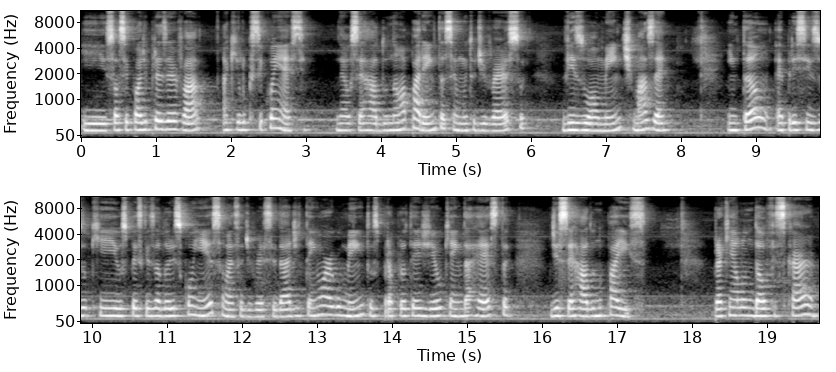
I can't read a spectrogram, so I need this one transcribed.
e só se pode preservar aquilo que se conhece. Né? O cerrado não aparenta ser muito diverso visualmente, mas é. Então, é preciso que os pesquisadores conheçam essa diversidade e tenham argumentos para proteger o que ainda resta de cerrado no país. Para quem é aluno da UFSCar,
